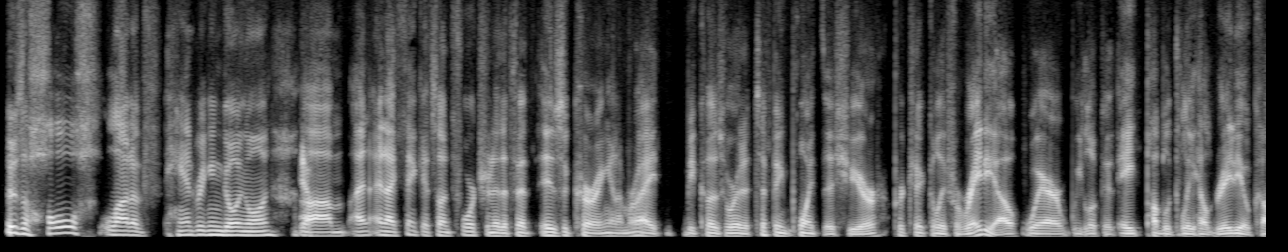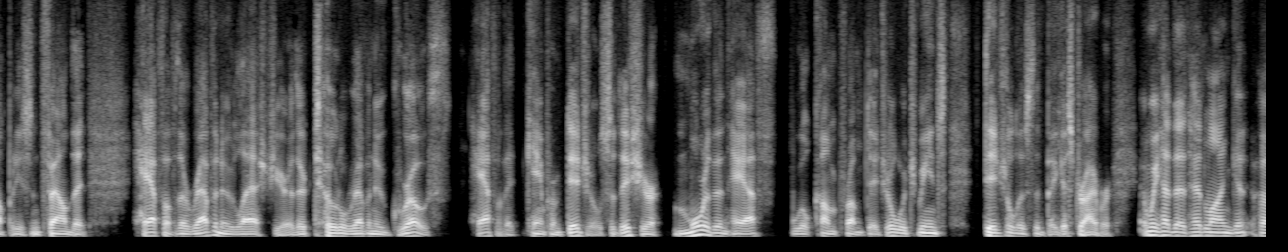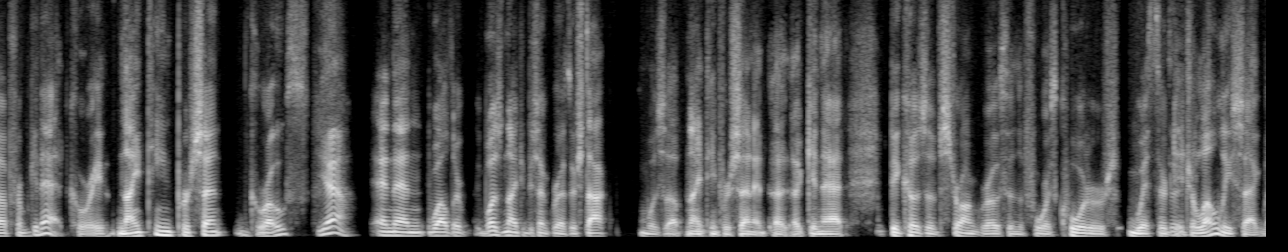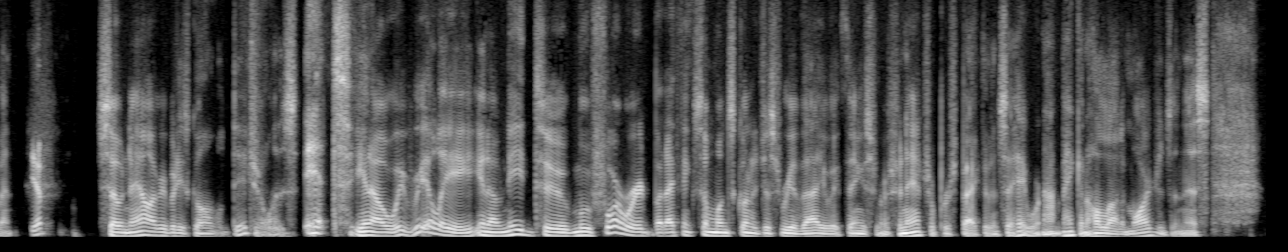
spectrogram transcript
There's a whole lot of hand wringing going on. Yeah. Um, and, and I think it's unfortunate if it is occurring, and I'm right, because we're at a tipping point this year, particularly for radio, where we looked at eight publicly held radio companies and found that half of their revenue last year, their total revenue growth, half of it came from digital. So this year, more than half will come from digital, which means digital is the biggest driver. And we had that headline uh, from Gannett, Corey 19% growth Yeah, and then, well, there was 19% growth. Their stock was up 19% at, at, at Gannett because of strong growth in the fourth quarter with their The- digital only segment. Yep. So now everybody's going, well, digital is it. You know, we really, you know, need to move forward. But I think someone's going to just reevaluate things from a financial perspective and say, hey, we're not making a whole lot of margins in this.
